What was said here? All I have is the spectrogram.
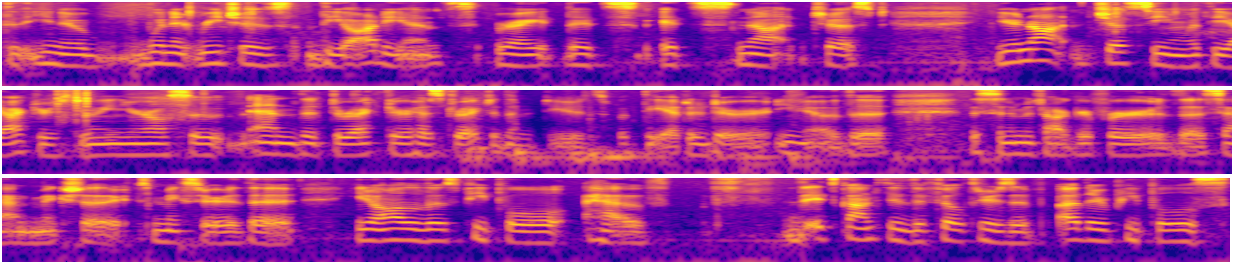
the you know when it reaches the audience right it's it's not just you're not just seeing what the actor's doing you're also and the director has directed them to do it's what the editor you know the the cinematographer the sound mixer mixer the you know all of those people have it's gone through the filters of other people's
